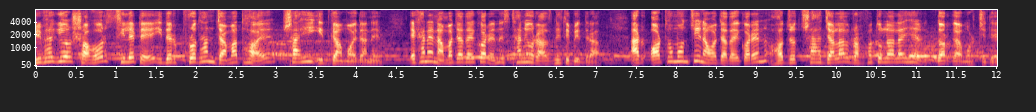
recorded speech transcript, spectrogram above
বিভাগীয় শহর সিলেটে ঈদের প্রধান জামাত হয় শাহী ঈদগাহ ময়দানে। এখানে নামাজ আদায় করেন স্থানীয় রাজনীতিবিদরা। আর অর্থমন্ত্রী নামাজ আদায় করেন হজরত শাহ জালাল রহমতুল্লাহ আলাইহের দরগা মসজিদে।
